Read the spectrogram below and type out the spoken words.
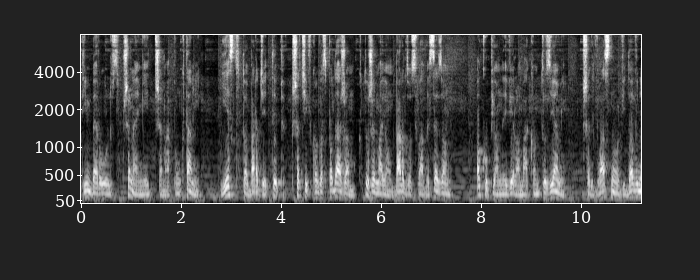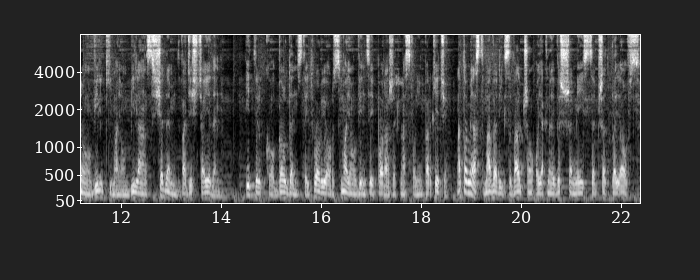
Timberwolves przynajmniej trzema punktami. Jest to bardziej typ przeciwko gospodarzom, którzy mają bardzo słaby sezon, okupiony wieloma kontuzjami. Przed własną widownią Wilki mają bilans 7-21 i tylko Golden State Warriors mają więcej porażek na swoim parkiecie. Natomiast Mavericks walczą o jak najwyższe miejsce przed playoffs,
